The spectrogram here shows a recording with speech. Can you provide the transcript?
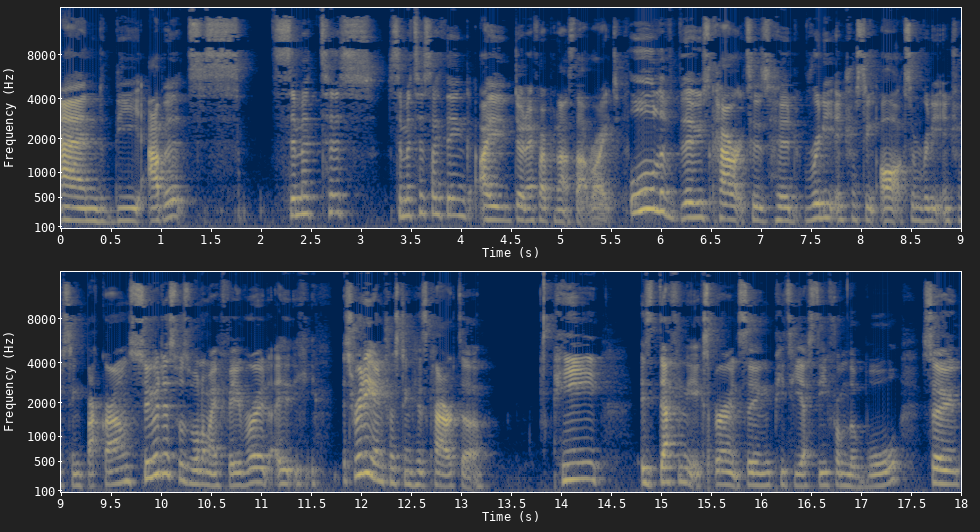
and the abbots, Simitus, Simitus, I think. I don't know if I pronounced that right. All of those characters had really interesting arcs and really interesting backgrounds. Suidas was one of my favorite. It's really interesting, his character. He is definitely experiencing PTSD from the war. So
